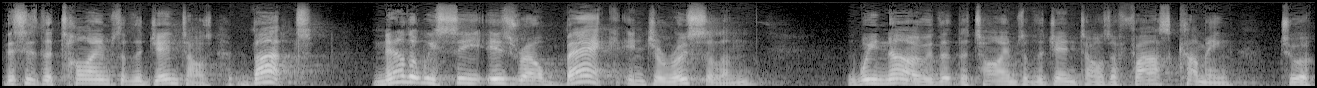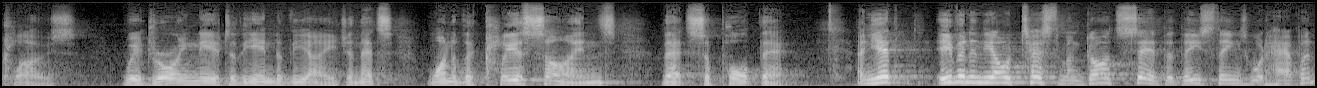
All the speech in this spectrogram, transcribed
This is the times of the Gentiles. But now that we see Israel back in Jerusalem, we know that the times of the Gentiles are fast coming to a close. We're drawing near to the end of the age, and that's one of the clear signs that support that. And yet, even in the Old Testament, God said that these things would happen.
